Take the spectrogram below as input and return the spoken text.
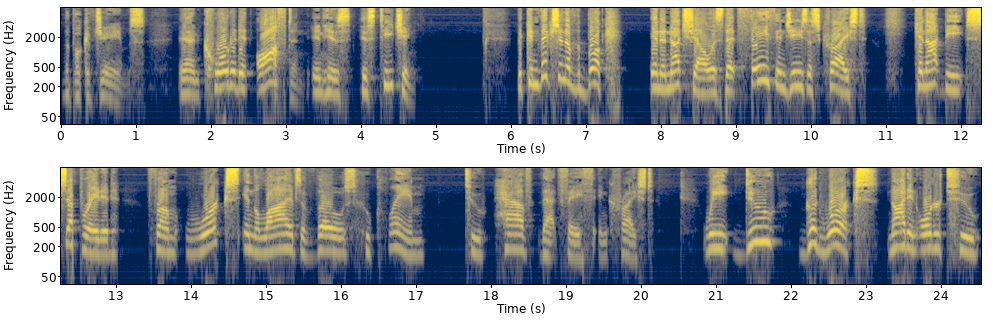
the book of James and quoted it often in his, his teaching. The conviction of the book, in a nutshell, is that faith in Jesus Christ cannot be separated from works in the lives of those who claim to have that faith in Christ. We do good works not in order to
